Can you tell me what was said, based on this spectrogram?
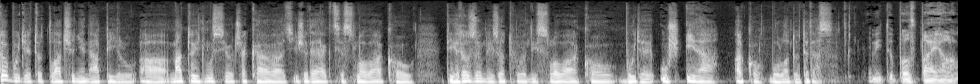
to bude to tlačenie na pílu. A Matovič musí očakávať, že reakcia Slovákov, tých rozumných zodpovedných Slovákov, bude už iná, ako bola doteraz mi tu pospájal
